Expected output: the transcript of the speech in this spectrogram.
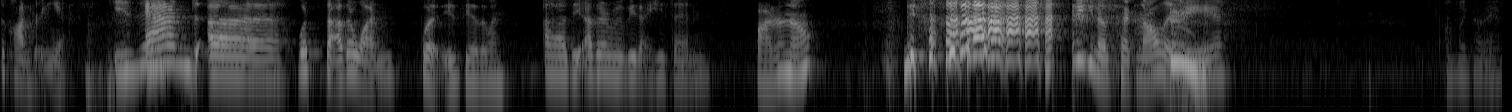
The Conjuring, yes. Is it? And uh, what's the other one? what is the other one? Uh, the other movie that he's in. I don't know. Speaking of technology. oh my god, I have.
